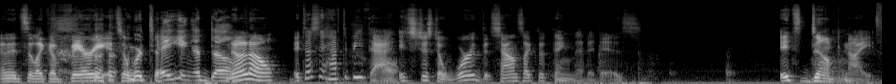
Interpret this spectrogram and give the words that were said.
And it's like a very it's a We're taking a dump. no no it doesn't have to be that. Oh. It's just a word that sounds like the thing that it is. It's dump oh. night.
